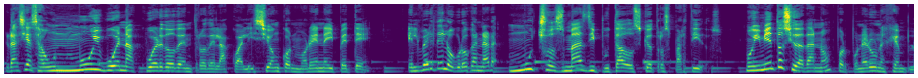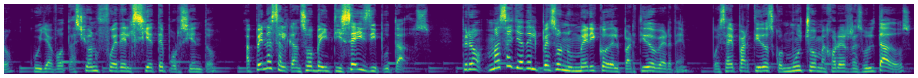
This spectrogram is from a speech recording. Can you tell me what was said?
gracias a un muy buen acuerdo dentro de la coalición con Morena y PT, el Verde logró ganar muchos más diputados que otros partidos. Movimiento Ciudadano, por poner un ejemplo, cuya votación fue del 7%, apenas alcanzó 26 diputados. Pero más allá del peso numérico del Partido Verde, pues hay partidos con mucho mejores resultados,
